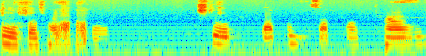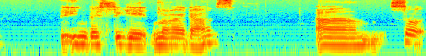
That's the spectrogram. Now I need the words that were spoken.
focus has been show that police have more time to investigate murders. Um, so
